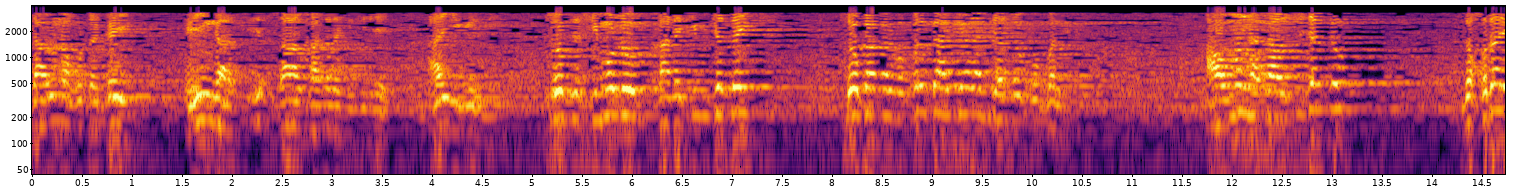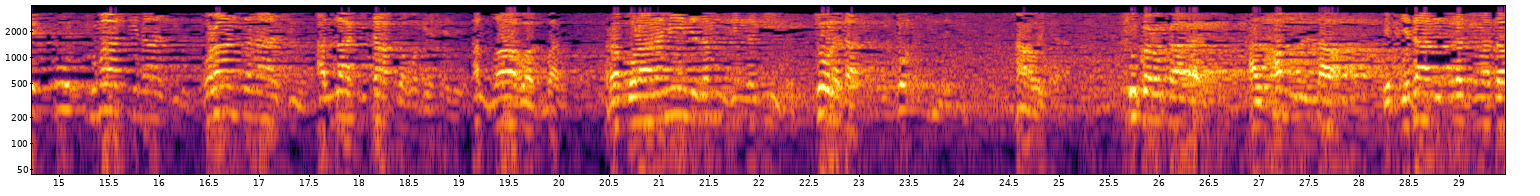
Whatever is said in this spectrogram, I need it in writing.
دارونا خوٹا گئی رینگا سال خاطر کسی سے آئی گردی سو کسی موٹو کھانے کی اچھت سو کا کر بل کا کیڑا کو بل. او من تا سجل کو دو خدای کو جماعت کی نازل قرآن کا نازل اللہ کتاب کا وجہ سے اللہ اکبر. رب العالمین نے زمین زندگی جو ردا جو زندگی. ہاں وہی کرا شکر کا الحمدللہ ابتدا ترجمہ دا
